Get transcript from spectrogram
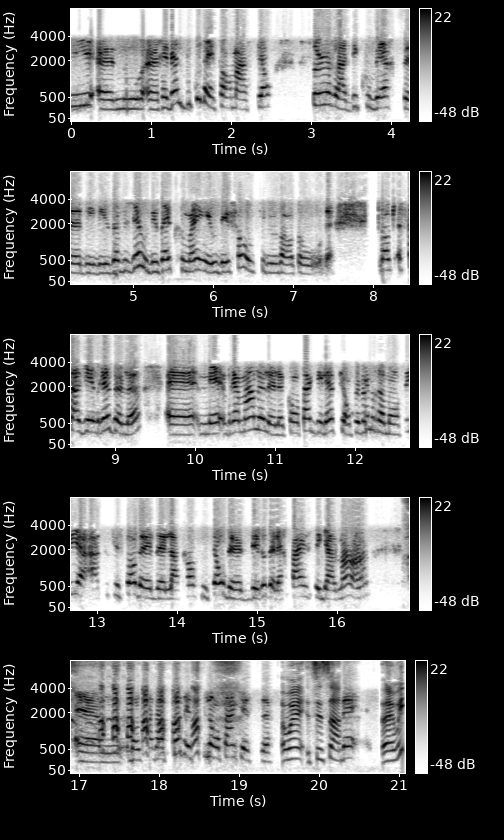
qui euh, nous révèle beaucoup d'informations sur la découverte des, objets ou des êtres humains ou des choses qui nous entourent. Donc, ça viendrait de là. Mais vraiment, le, contact des lèvres, puis on peut même remonter à, toute l'histoire de, la transmission de, du virus de l'herpès également. Hein. Euh, donc, ça va pas si longtemps que ça. Ouais, c'est ça. ben oui,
